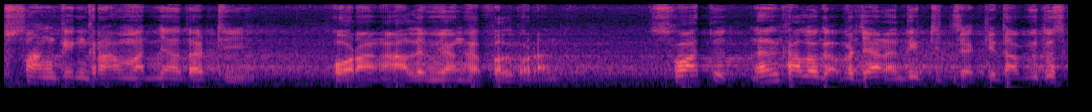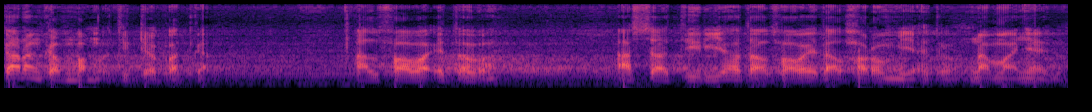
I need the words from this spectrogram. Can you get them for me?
saking keramatnya tadi. Orang alim yang hafal Quran. Suatu nanti kalau nggak percaya nanti dicek. Kitab itu sekarang gampang didapatkan. Al fawaid apa? Asyatiriyah atau al fawaid al haramiyah itu namanya itu.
